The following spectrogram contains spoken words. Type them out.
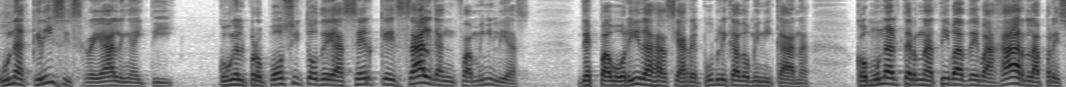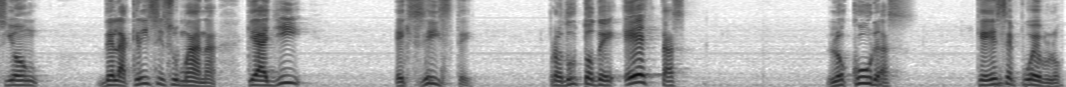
una crisis real en Haití con el propósito de hacer que salgan familias despavoridas hacia República Dominicana como una alternativa de bajar la presión de la crisis humana que allí existe, producto de estas locuras que ese pueblo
